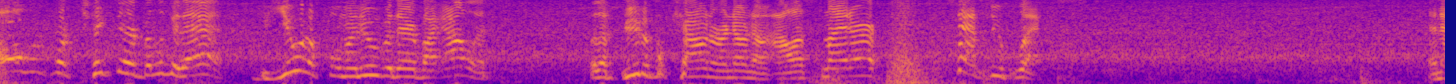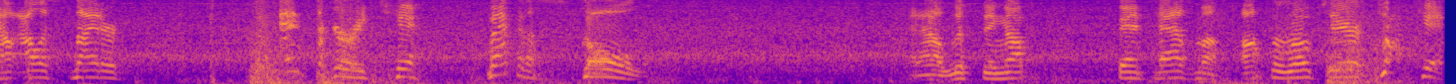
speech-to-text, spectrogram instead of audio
Oh, for kick there, but look at that. Beautiful maneuver there by Alice. With a beautiful counter. No, no, Alice Snyder. Snap suplex. And now Alice Snyder. Enziguri kick. Back of the skull. And now lifting up. Phantasma off the ropes here. Drop kick.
